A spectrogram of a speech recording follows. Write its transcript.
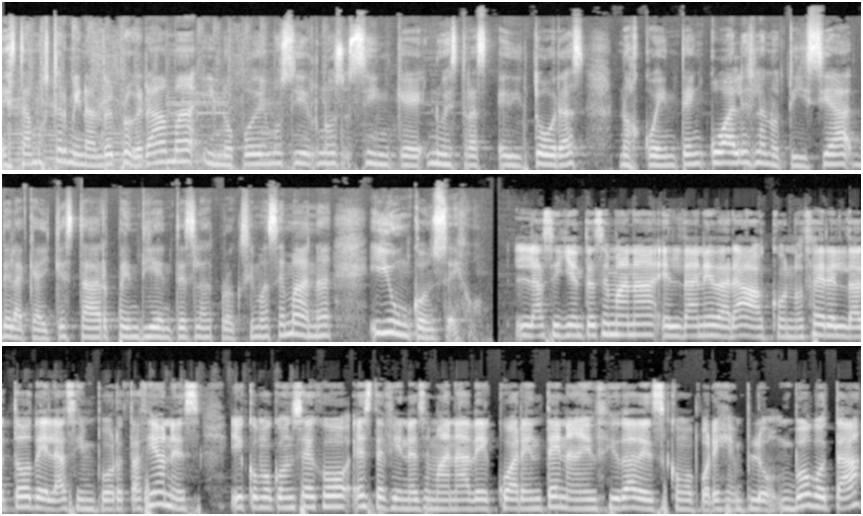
Estamos terminando el programa y no podemos irnos sin que nuestras editoras nos cuenten cuál es la noticia de la que hay que estar pendientes la próxima semana y un consejo. La siguiente semana el DANE dará a conocer el dato de las importaciones y como consejo este fin de semana de cuarentena en ciudades como por ejemplo Bogotá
